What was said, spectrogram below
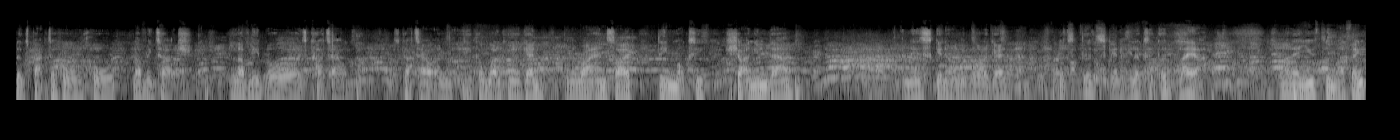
Looks back to Hall. Hall. Lovely touch. Lovely. Oh, it's cut out. It's cut out, and he come Woking again on the right hand side. Dean Moxey shutting him down. And there's Skinner on the ball again. Looks good, Skinner. He looks a good player. One of their youth team, I think.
